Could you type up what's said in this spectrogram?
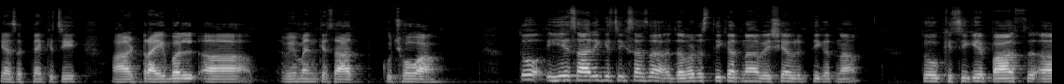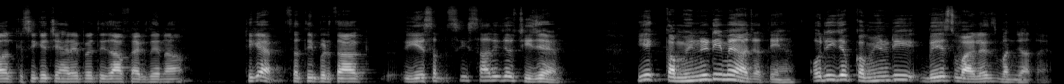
कह सकते हैं किसी आ, ट्राइबल वीमेन के साथ कुछ हुआ तो ये सारी किसी के साथ ज़बरदस्ती करना वेश्यावृत्ति करना तो किसी के पास आ, किसी के चेहरे पे तेज़ाब फेंक देना ठीक है सती प्रथा ये सब सारी जो चीज़ें हैं ये कम्युनिटी में आ जाती हैं और ये जब कम्युनिटी बेस्ड वायलेंस बन जाता है।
